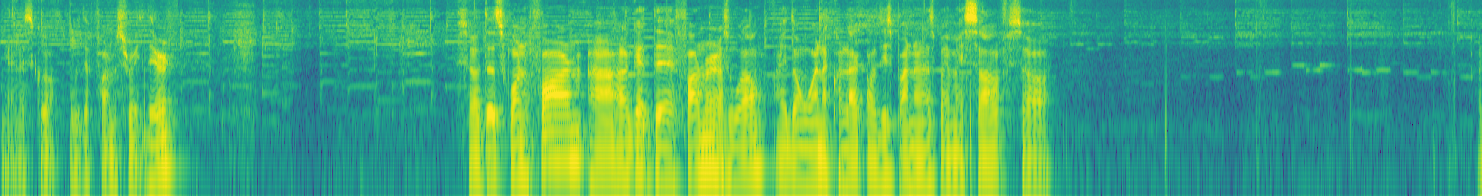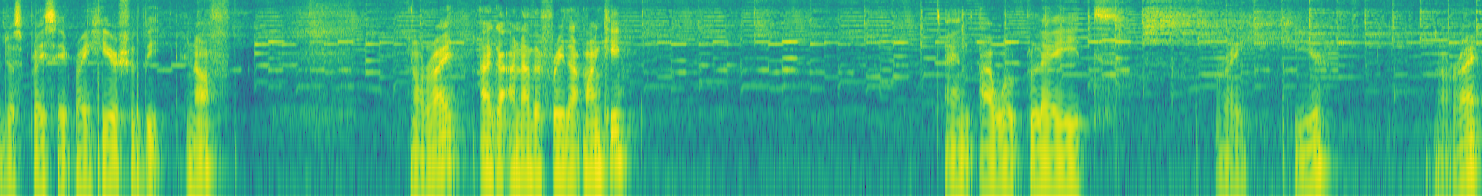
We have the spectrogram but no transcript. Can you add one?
yeah let's go with the farms right there. So that's one farm. Uh, I'll get the farmer as well. I don't want to collect all these bananas by myself so I'll just place it right here should be enough. Alright I got another free Dart Monkey. And I will play it right here. All right.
